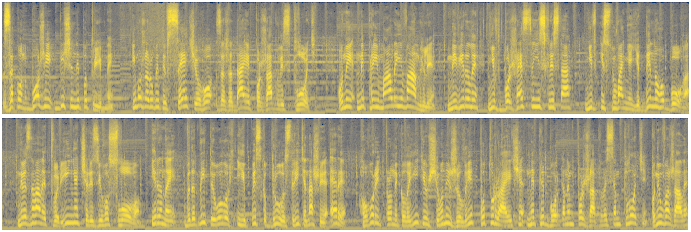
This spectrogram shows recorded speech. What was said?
закон Божий більше не потрібний, і можна робити все, чого зажадає пожадливість плоті. Вони не приймали Євангеліє, не вірили ні в божественність Христа, ні в існування єдиного Бога, не визнавали творіння через його слово. Іриней, видатний теолог і єпископ другого століття нашої ери, говорить про Николаїтів, що вони жили, потураючи неприборканим пожадливостям плоті. Вони вважали,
